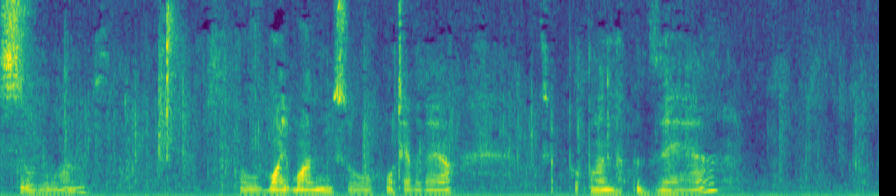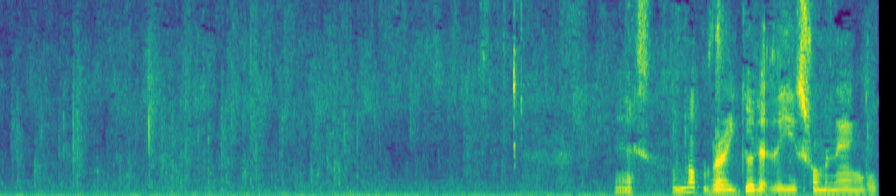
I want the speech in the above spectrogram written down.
silver ones, or white ones, or whatever they are. So Put one there. Yes, I'm not very good at these from an angle.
